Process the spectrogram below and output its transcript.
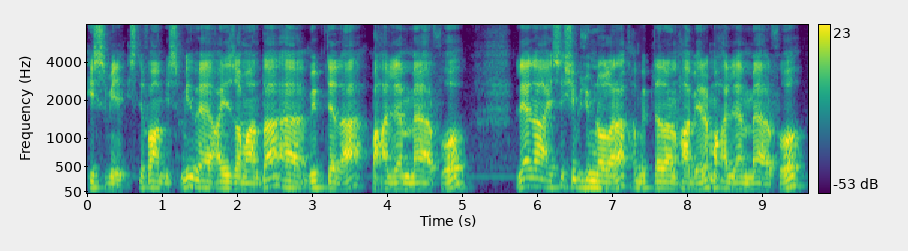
ismi istifham ismi ve aynı zamanda e, müpteda mahallen merfu lena ise şib cümle olarak müptedanın haberi mahallen merfu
